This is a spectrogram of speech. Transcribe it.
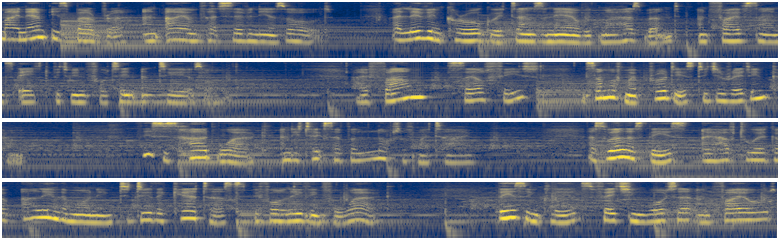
My name is Barbara and I am 37 years old. I live in Korogwe, Tanzania with my husband and five sons aged between 14 and 2 years old. I farm, sell fish and some of my produce to generate income. This is hard work and it takes up a lot of my time. As well as this, I have to wake up early in the morning to do the care tasks before leaving for work. This includes fetching water and firewood,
